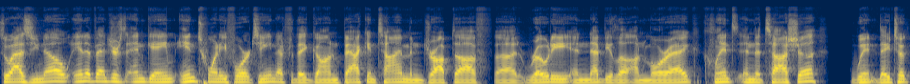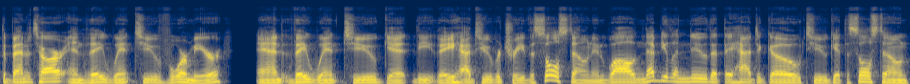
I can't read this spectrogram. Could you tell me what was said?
So, as you know, in Avengers Endgame in 2014, after they'd gone back in time and dropped off uh, Rhodey and Nebula on Morag, Clint and Natasha went. They took the Benatar and they went to Vormir and they went to get the they had to retrieve the soul stone. And while nebula knew that they had to go to get the soul stone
